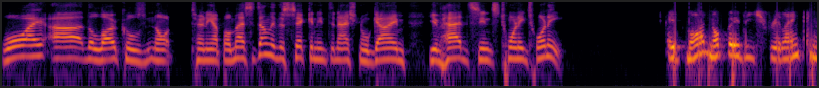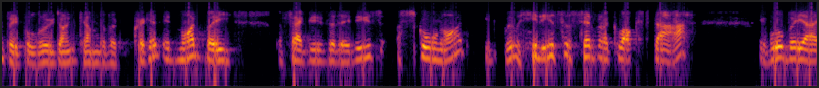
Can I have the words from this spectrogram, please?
Why are the locals not turning up on mass? It's only the second international game you've had since 2020. It might not be the Sri Lankan people who don't come to the cricket. It might be the fact is that it is a school night. It will. It is a seven o'clock start. It will be a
